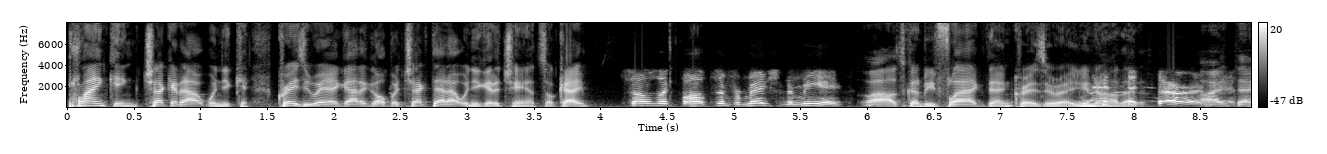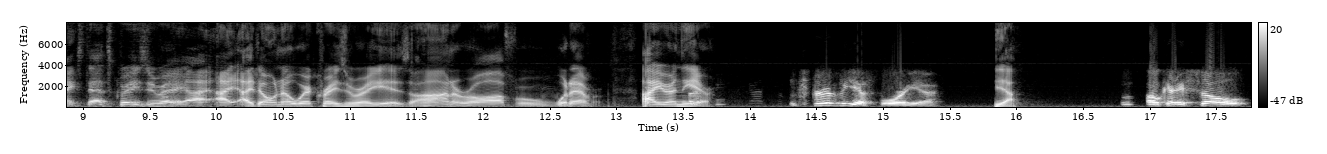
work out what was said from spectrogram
Planking, check it out when you can. Crazy Ray, I got to go, but check that out when you get a chance, okay? Sounds like false information to me. Well, it's going to be flagged then, Crazy Ray. You know how that is. All right, All right, man. thanks. That's Crazy Ray. I, I I don't know where Crazy Ray is, on or off or whatever. Hi, you're in the air. Trivia for you. Yeah. Okay, so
